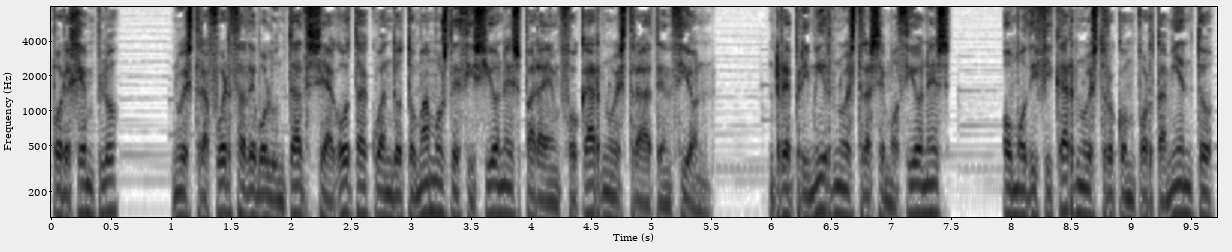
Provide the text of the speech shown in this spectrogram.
Por ejemplo, nuestra fuerza de voluntad se agota cuando tomamos decisiones para enfocar nuestra atención, reprimir nuestras emociones o modificar nuestro comportamiento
